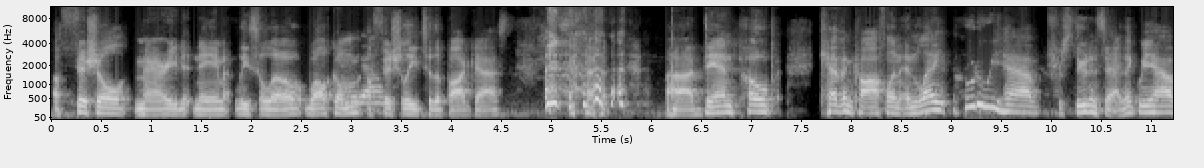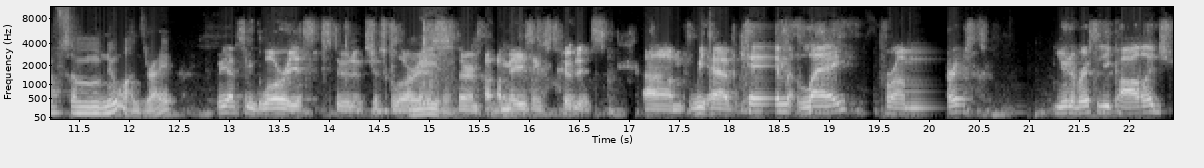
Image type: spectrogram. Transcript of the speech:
official married name, Lisa Lowe. Welcome officially to the podcast. Uh, Dan Pope Kevin Coughlin, and Lenny. Who do we have for students today? I think we have some new ones, right? We have some glorious students, just glorious. Amazing. They're amazing students. Um, we have Kim Lay from Marist University College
